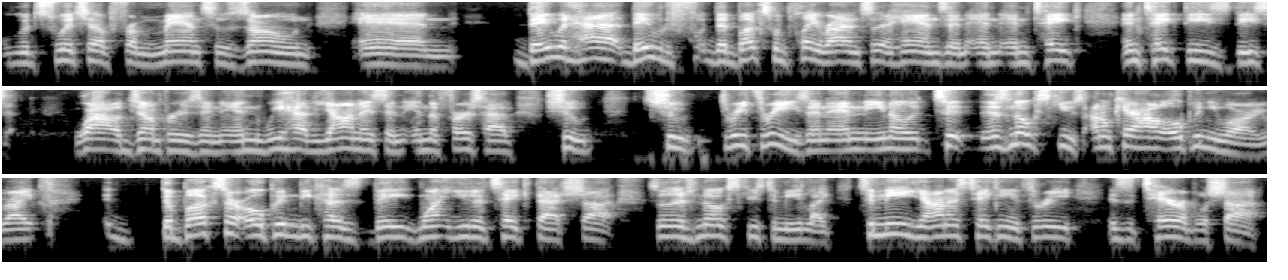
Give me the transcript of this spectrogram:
would switch up from man to zone and they would have they would the Bucks would play right into their hands and and and take and take these these wild jumpers and and we had Giannis and in the first half shoot shoot three threes and and you know to, there's no excuse. I don't care how open you are, right? The Bucks are open because they want you to take that shot. So there's no excuse to me. Like to me, Giannis taking a three is a terrible shot.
